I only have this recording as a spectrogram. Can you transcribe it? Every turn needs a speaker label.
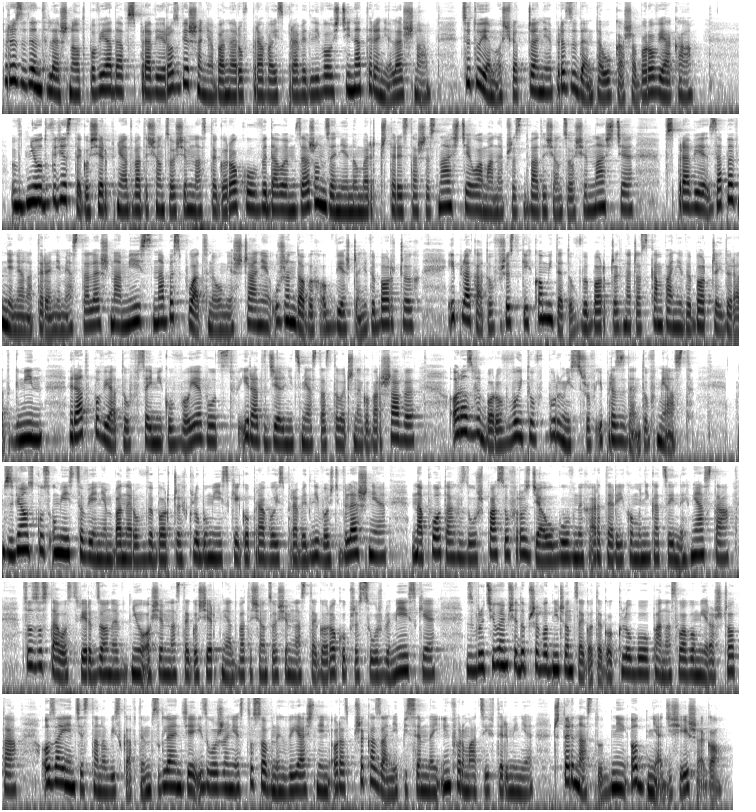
Speaker 1: Prezydent Leszna odpowiada w sprawie rozwieszenia banerów Prawa i Sprawiedliwości na terenie Leszna. Cytujemy oświadczenie prezydenta Łukasza Borowiaka. W dniu 20 sierpnia 2018 roku wydałem zarządzenie nr 416 łamane przez 2018 w sprawie zapewnienia na terenie miasta Leszna miejsc na bezpłatne umieszczanie urzędowych obwieszczeń wyborczych i plakatów wszystkich komitetów wyborczych na czas kampanii wyborczej do rad gmin, rad powiatów, sejmików województw i rad dzielnic miasta stołecznego Warszawy oraz wyborów wójtów, burmistrzów i prezydentów miast. W związku z umiejscowieniem banerów wyborczych Klubu Miejskiego Prawo i Sprawiedliwość w Lesznie na płotach wzdłuż pasów rozdziału głównych arterii komunikacyjnych miasta, co zostało stwierdzone w dniu 18 sierpnia 2018 roku przez służby miejskie, zwróciłem się do przewodniczącego tego klubu, pana Sławomira Szczota, o zajęcie stanowiska w tym względzie i złożenie stosownych wyjaśnień oraz przekazanie pisemnej informacji w terminie 14 dni od dnia dzisiejszego.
